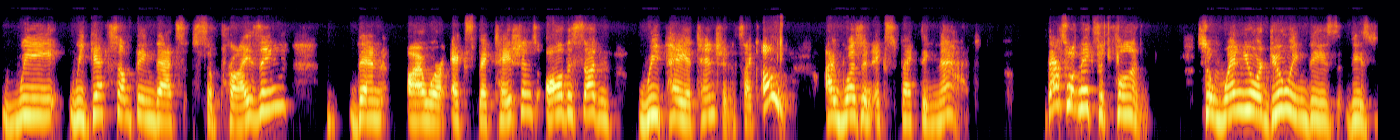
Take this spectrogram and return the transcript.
we we get something that's surprising then our expectations all of a sudden we pay attention it's like oh I wasn't expecting that. That's what makes it fun. So when you're doing these these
